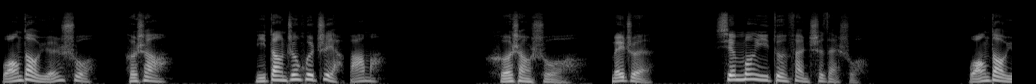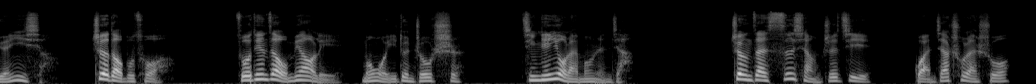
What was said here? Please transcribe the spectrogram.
王道元说：“和尚，你当真会治哑巴吗？”和尚说：“没准，先蒙一顿饭吃再说。”王道元一想，这倒不错。昨天在我庙里蒙我一顿粥吃，今天又来蒙人家。正在思想之际，管家出来说：“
